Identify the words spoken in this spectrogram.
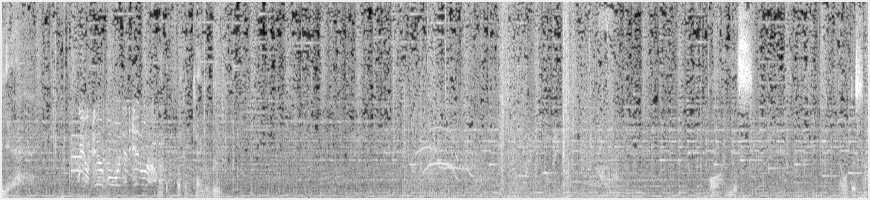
Oh, yeah. Like a fucking kangaroo. Oh, I miss. I want this time.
